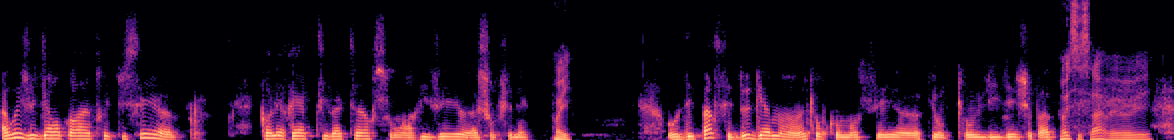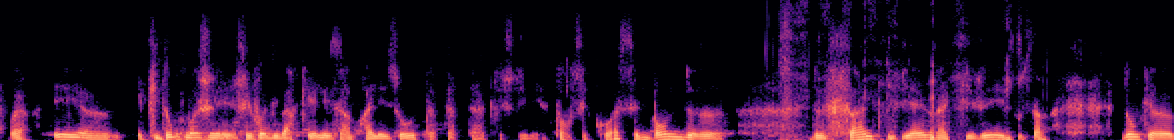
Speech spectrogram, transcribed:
ah oui, je vais dire encore un truc. Tu sais, euh, quand les réactivateurs sont arrivés à Championnet. Oui. Au départ, c'est deux gamins hein, qui ont commencé, qui ont, eu l'idée, je sais pas. Oui, c'est ça, oui, oui. Voilà. Et, et puis donc, moi, je les vois débarquer les uns après les autres, tac, tac, tac. Je dis, mais attends, c'est quoi cette bande de, de fans qui viennent réactiver et tout ça? Donc, euh,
